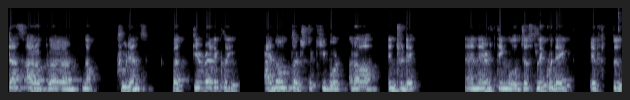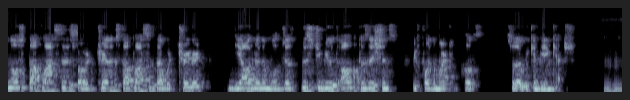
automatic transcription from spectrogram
That's out of uh, no prudence. But theoretically, I don't touch the keyboard at all intraday. And everything will just liquidate. If there's no stop losses or trailing stop losses that were triggered, the algorithm will just distribute all positions before the market closes so that we can be in cash. Mm-hmm.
